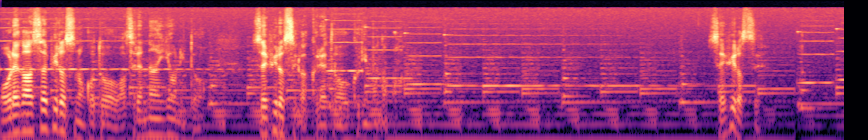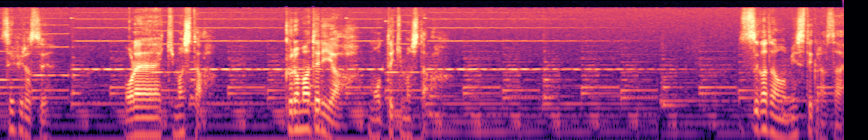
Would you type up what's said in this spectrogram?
俺がセフィロスのことを忘れないようにとセフィロスがくれた贈り物。セフィロス？セフィロス？俺来ました。クロマテリア持ってきました。姿を見せてくださ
